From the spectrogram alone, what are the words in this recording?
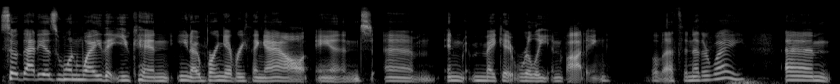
So that is one way that you can, you know, bring everything out and um, and make it really inviting. Well, that's another way. Um,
